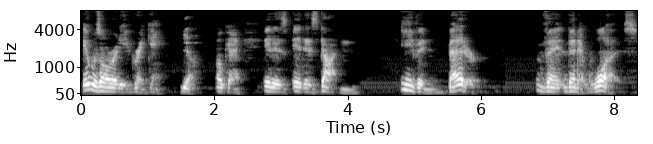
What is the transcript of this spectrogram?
it was already a great game. Yeah. Okay. It is it has gotten even better than than it was.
